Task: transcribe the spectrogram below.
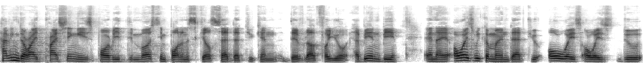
having the right pricing is probably the most important skill set that you can develop for your Airbnb. And I always recommend that you always, always do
